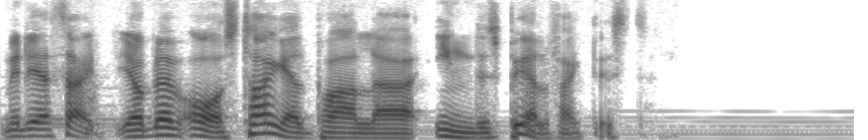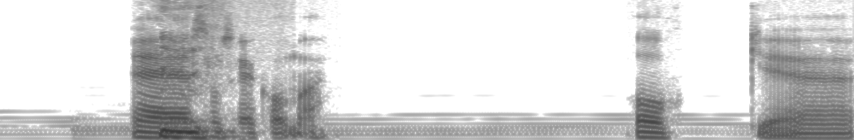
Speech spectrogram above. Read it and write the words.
med det sagt. Jag blev astaggad på alla indiespel faktiskt. Eh, Mm. Som ska komma. Och eh,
